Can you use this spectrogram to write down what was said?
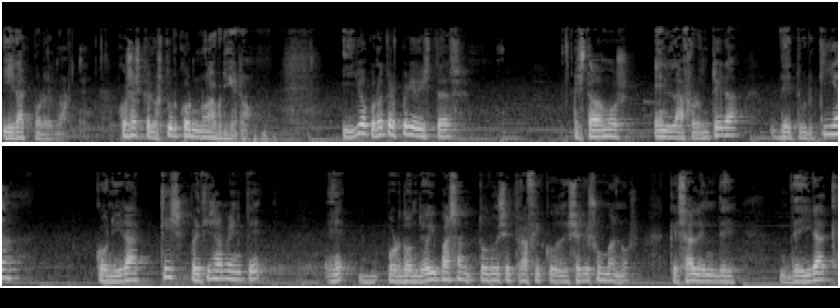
Irak por el norte. cosas que los turcos no abrieron. Y yo con otros periodistas estábamos en la frontera de Turquía con Irak, que es precisamente eh, por donde hoy pasan todo ese tráfico de seres humanos que salen de, de Irak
